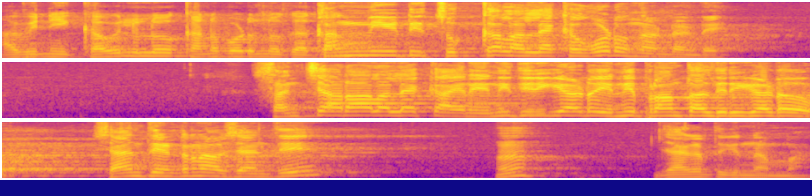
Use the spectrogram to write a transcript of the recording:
అవి నీ కవిలిలో కనబడును కదా. కన్నీటి చుక్కల లెక్క కూడా ఉందంటండి. సంచారాల లెక్క ఆయన ఎన్ని తిరిగాడో ఎన్ని ప్రాంతాలు తిరిగాడో. శాంతి వింటున్నావు శాంతి? జాగ్రత్తగా విన్నమ్మా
